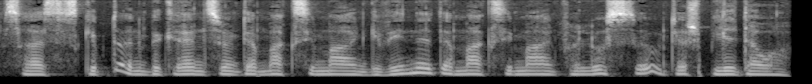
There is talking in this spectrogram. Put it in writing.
Das heißt, es gibt eine Begrenzung der maximalen Gewinne, der maximalen Verluste und der Spieldauer.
